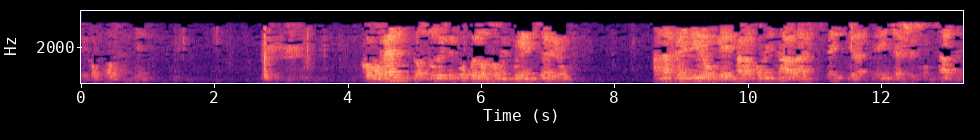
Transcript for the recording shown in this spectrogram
se comportan bien. Como ven, los clubes de fútbol lo toman muy en serio. Han aprendido que para fomentar la existencia de hinchas responsables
